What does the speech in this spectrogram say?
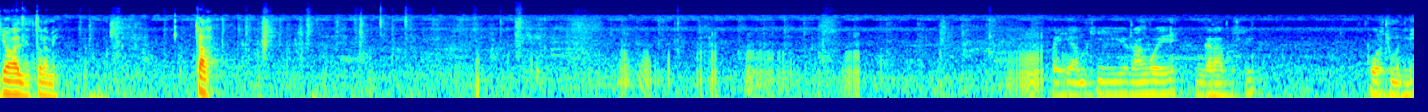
जेवायला देतो तुला मी. चला ही आमची घरात आहे पोर्चमधली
